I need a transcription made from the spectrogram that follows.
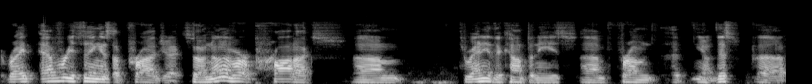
right, everything is a project. So none of our products um, through any of the companies um, from uh, you know this uh,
